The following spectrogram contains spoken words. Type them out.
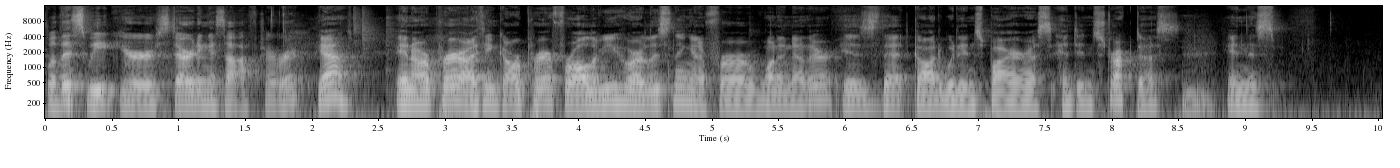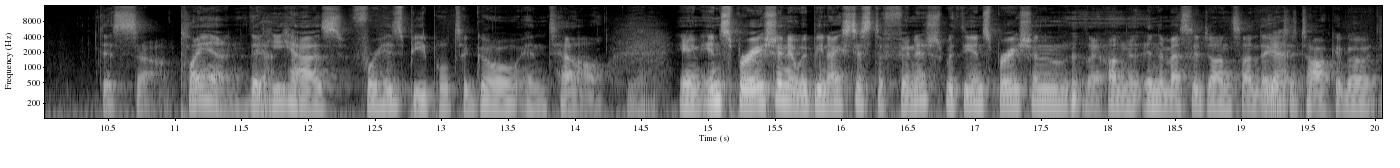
Well, this week you're starting us off, Trevor. Yeah. In our prayer, I think our prayer for all of you who are listening and for one another is that God would inspire us and instruct us Mm. in this this uh, plan that Yeah. He has for His people to go and tell. Yeah. In inspiration, it would be nice just to finish with the inspiration on the, in the message on Sunday Yeah. to talk about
